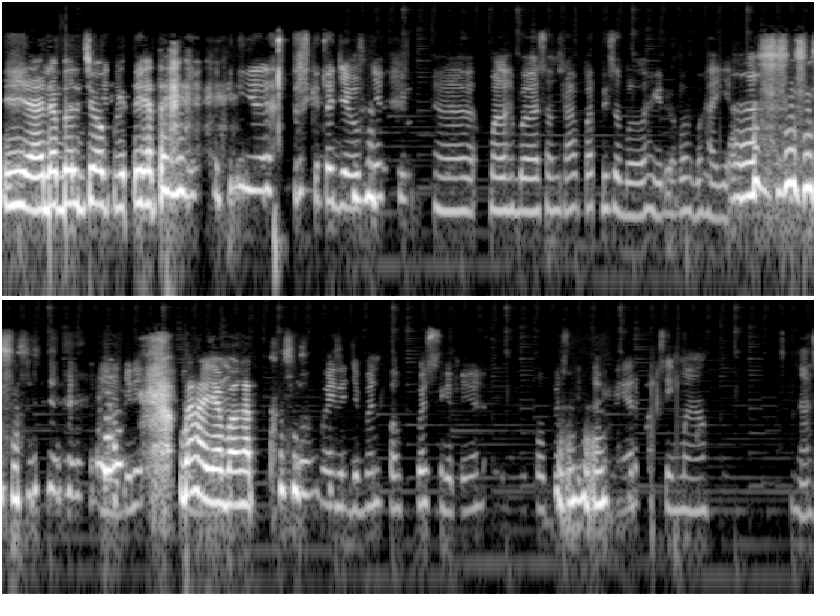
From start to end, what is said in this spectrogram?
Iya double job gitu ya teh. Iya terus kita jawabnya uh, malah bahasan rapat di sebelah gitu apa bahaya. Ya, jadi bahaya ya, banget manajemen fokus gitu ya. Fokus kita biar maksimal. Nah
